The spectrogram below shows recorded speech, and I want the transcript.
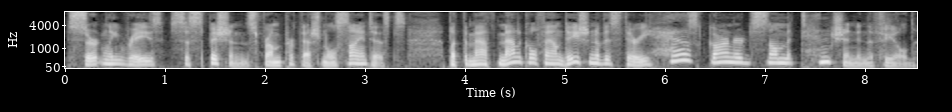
certainly raise suspicions from professional scientists. But the mathematical foundation of his theory has garnered some attention in the field.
